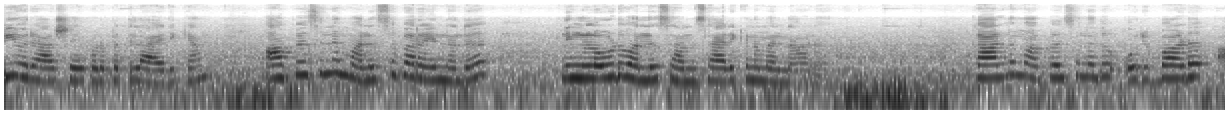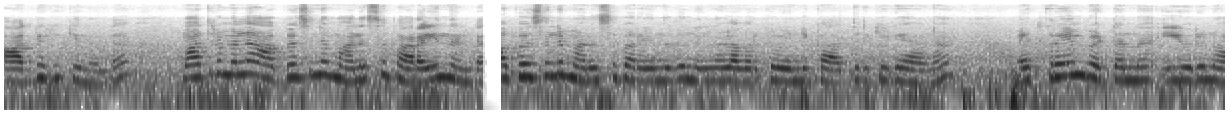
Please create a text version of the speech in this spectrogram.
ബി ഒരു ആശയക്കുഴപ്പത്തിലായിരിക്കാം. ആ പേഴ്സന്റെ മനസ്സ് പറയുന്നത് നിങ്ങളോട് വന്ന് സംസാരിക്കണമെന്നാണ്. കാരണം ആ അത് ഒരുപാട് ആഗ്രഹിക്കുന്നുണ്ട്. മാത്രമല്ല ആ മനസ്സ് പറയുന്നുണ്ട്. ആ മനസ്സ് പറയുന്നത് നിങ്ങൾ അവർക്ക് വേണ്ടി കാത്തിരിക്കുകയാണ്. എത്രയും പെട്ടെന്ന് ഈ ഒരു നോ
